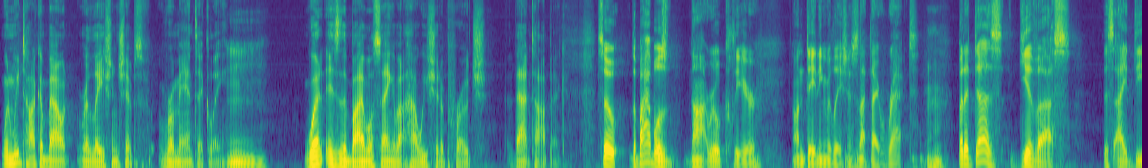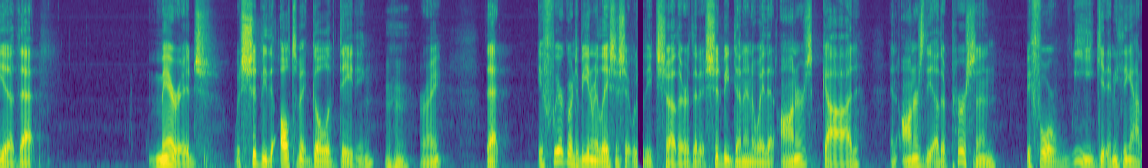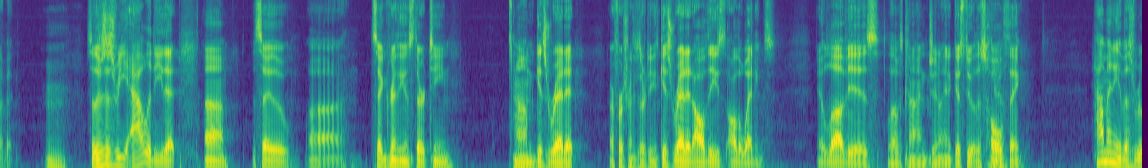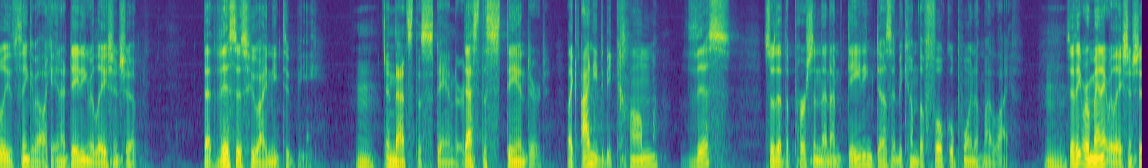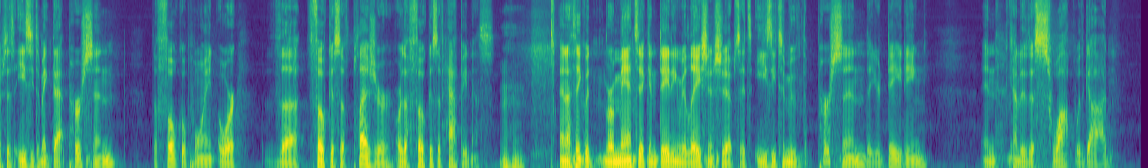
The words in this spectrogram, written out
when we talk about relationships romantically, Mm. what is the Bible saying about how we should approach that topic? So the Bible is not real clear on dating relations. It's not direct, but it does give us this idea that marriage, which should be the ultimate goal of dating, right? That if we're going to be in relationship with each other, that it should be done in a way that honors God and honors the other person before we get anything out of it. So there's this reality that, um, so uh, 2 Corinthians 13 um, gets read at, or 1 Corinthians 13 gets read at all these, all the weddings. You know, love is, love is kind, and it goes through this whole thing. How many of us really think about, like, in a dating relationship, that this is who I need to be? Mm. And that's the standard. That's the standard. Like I need to become this so that the person that I'm dating doesn't become the focal point of my life. Mm. So I think romantic relationships it's easy to make that person the focal point or the focus of pleasure or the focus of happiness. Mm-hmm. And I think with romantic and dating relationships, it's easy to move the person that you're dating and kind of do this swap with God.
